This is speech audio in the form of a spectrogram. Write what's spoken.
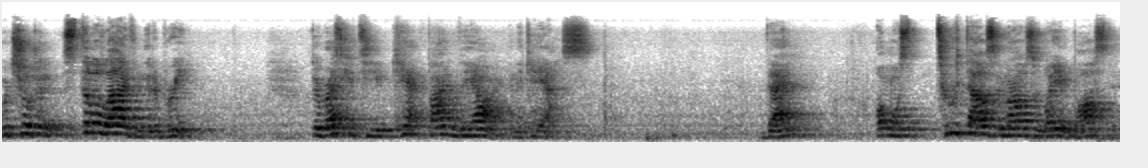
with children still alive in the debris. The rescue team can't find where they are in the chaos. Then, almost 2,000 miles away in Boston,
